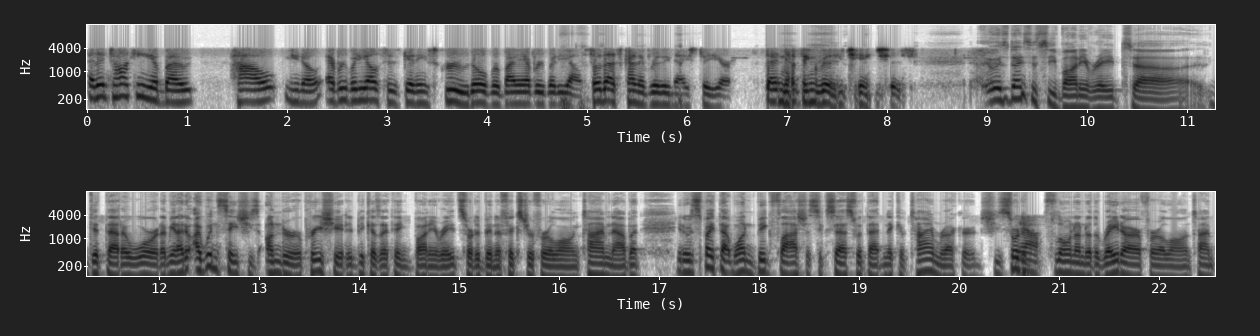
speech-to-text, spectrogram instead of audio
and then talking about how you know everybody else is getting screwed over by everybody else. So that's kind of really nice to hear that nothing really changes. It was nice to see Bonnie Raitt uh, get that award. I mean, I, I, wouldn't say she's underappreciated because I think Bonnie Raitt's sort of been a fixture for a long time now. But you know, despite that one big flash of success with that Nick of Time record, she's sort yeah. of flown under the radar for a long time.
